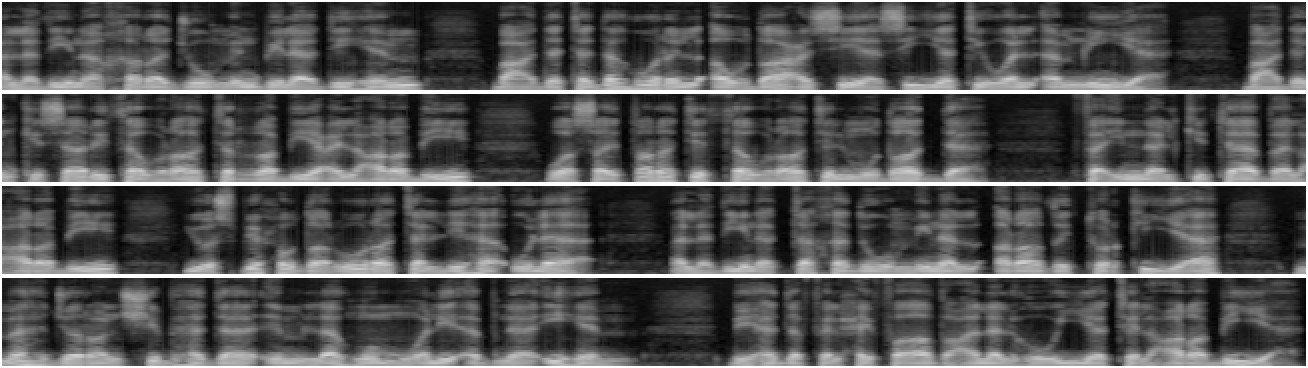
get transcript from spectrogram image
الذين خرجوا من بلادهم بعد تدهور الأوضاع السياسية والأمنية بعد انكسار ثورات الربيع العربي وسيطرة الثورات المضادة فإن الكتاب العربي يصبح ضرورة لهؤلاء الذين اتخذوا من الأراضي التركية مهجرا شبه دائم لهم ولأبنائهم بهدف الحفاظ على الهوية العربية.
